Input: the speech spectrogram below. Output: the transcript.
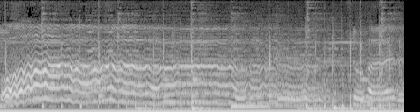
आपो शुभ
